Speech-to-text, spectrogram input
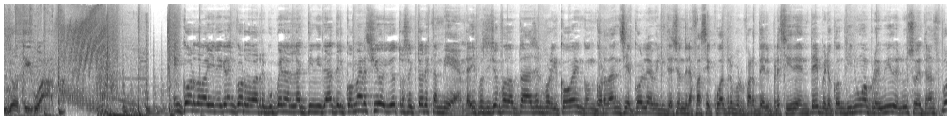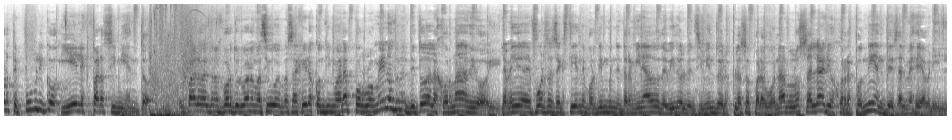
NotiWap. En Córdoba y en el Gran Córdoba recuperan la actividad del comercio y otros sectores también. La disposición fue adoptada ayer por el COE en concordancia con la habilitación de la fase 4 por parte del presidente, pero continúa prohibido el uso de transporte público y el esparcimiento. El paro del transporte urbano masivo de pasajeros continuará por lo menos durante toda la jornada de hoy. La medida de fuerza se extiende por tiempo indeterminado debido al vencimiento de los plazos para abonar los salarios correspondientes al mes de abril.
